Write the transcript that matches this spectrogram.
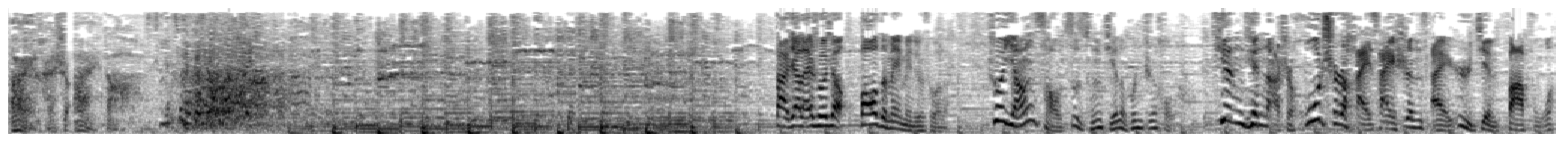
爱还是爱的。大家来说笑，包子妹妹就说了，说杨嫂自从结了婚之后啊，天天那是胡吃海塞，身材日渐发福啊。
